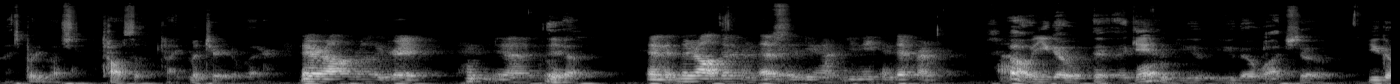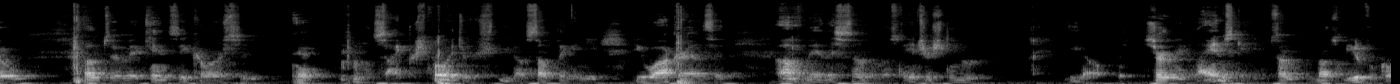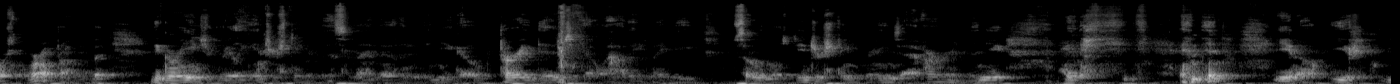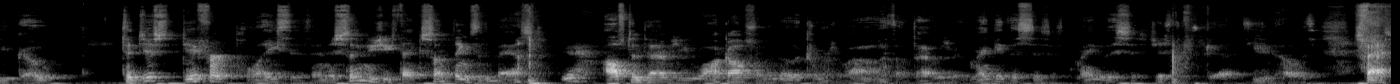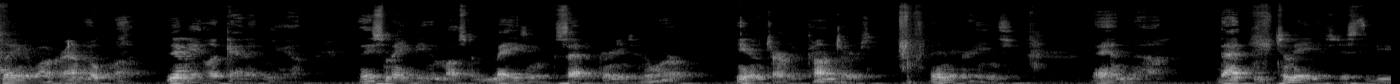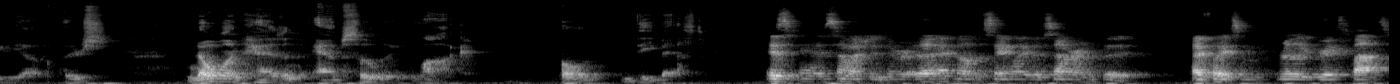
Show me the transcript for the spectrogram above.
it's pretty much toss up type material there. They're all really great. yeah. Yeah. And they're all different. That's you know unique and different. Oh, you go again. You you go watch. Uh, you go onto a MacKenzie course at Cypress Point or you know something, and you you walk around and say, "Oh man, this is some of the most interesting." You know, certainly landscape, some of the most beautiful course in the world, probably, but the greens are really interesting. And this and that and the other. And then you go Prairie Dunes, you go, "Wow, these may be some of the most interesting greens ever." And then you. and then you know you you go to just different places. And as soon as you think something's the best Yeah. oftentimes you walk off from another course wow i thought that was maybe this is maybe this is just as good you know? It's, it's fascinating to walk around oakmont then you look at it and you go this may be the most amazing set of greens in the world you know in terms of contours in the greens. And uh, that to me is just the beauty of it. There's no one has an absolute lock on the best. It's it's so much into. I felt the same way this summer. That I played some really great spots,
